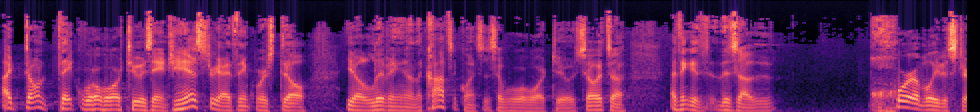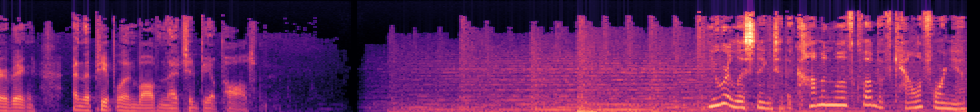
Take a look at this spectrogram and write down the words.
I don't think World War II is ancient history. I think we're still, you know, living in the consequences of World War II. So it's a, I think it's, there's a horribly disturbing, and the people involved in that should be appalled. You are listening to the Commonwealth Club of California.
